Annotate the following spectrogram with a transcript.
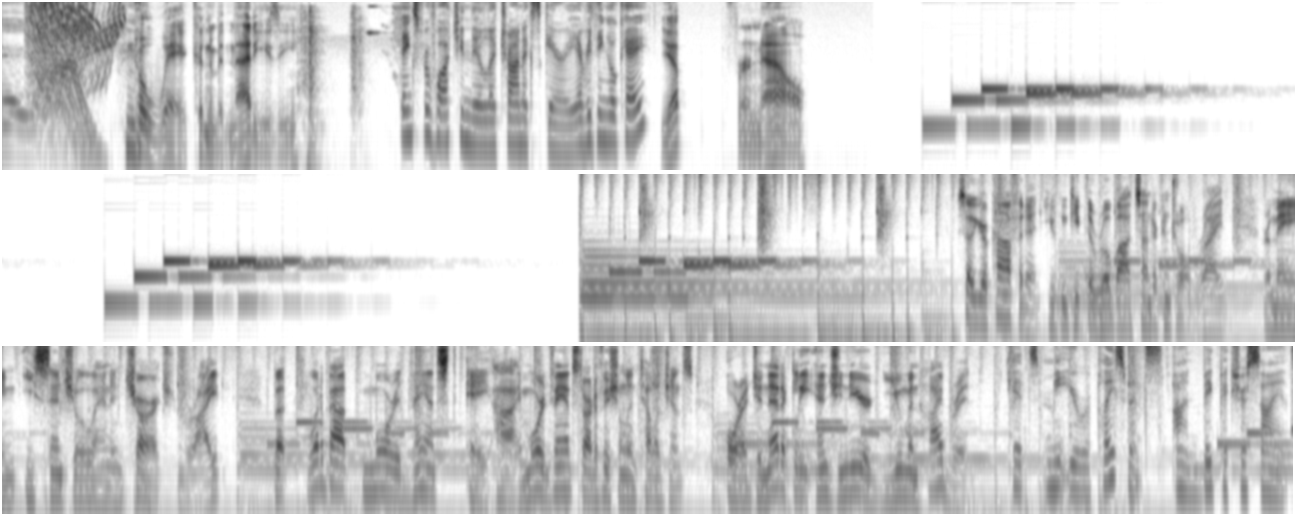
No way, it couldn't have been that easy. Thanks for watching the electronics, Gary. Everything okay? Yep, for now. So you're confident you can keep the robots under control, right? Remain essential and in charge, right? But what about more advanced AI, more advanced artificial intelligence, or a genetically engineered human hybrid? It's Meet Your Replacements on Big Picture Science.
